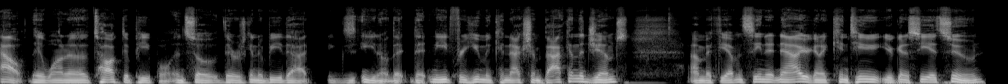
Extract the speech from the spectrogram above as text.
out. They want to talk to people, and so there's going to be that you know that that need for human connection back in the gyms. Um, if you haven't seen it now, you're going to continue. You're going to see it soon.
